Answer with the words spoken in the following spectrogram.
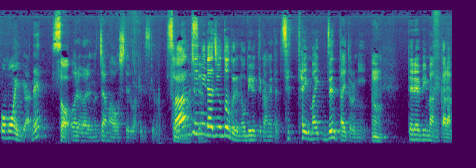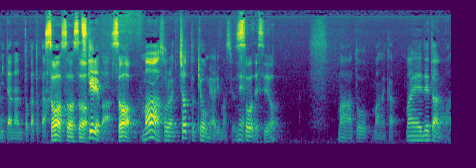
思いがねそ我々の邪魔をしてるわけですけど。単純にラジオトークで伸びるって考えたら絶対毎全タイトルにううん「テレビマンから見たなんとか」とかそうそうそう。つければそまあそれはちょっと興味ありますよう、ね。そうですよ。まああとまあなんか前出たのは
